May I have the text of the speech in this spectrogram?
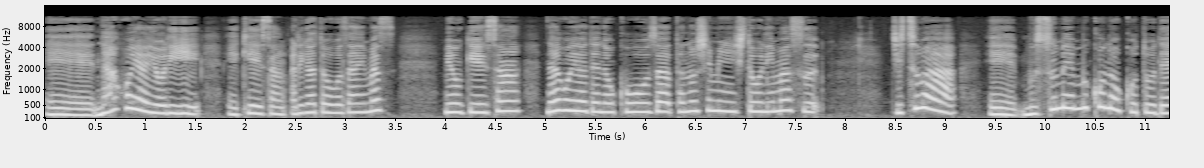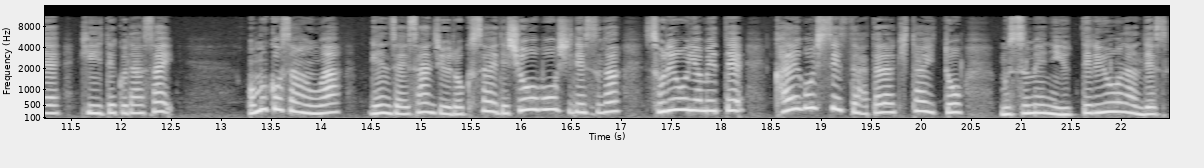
えー、名古屋より、えー、K さんありがとうございます。妙慶さん、名古屋での講座楽しみにしております。実は、えー、娘婿のことで聞いてください。お婿さんは現在36歳で消防士ですが、それを辞めて介護施設で働きたいと娘に言ってるようなんです。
